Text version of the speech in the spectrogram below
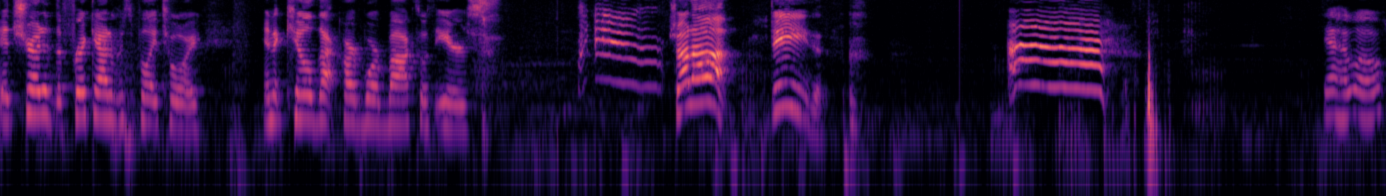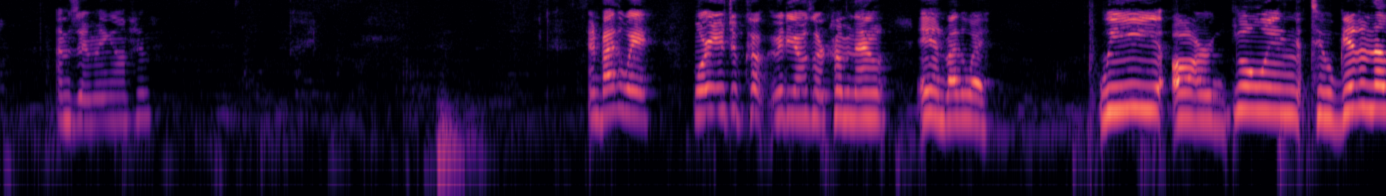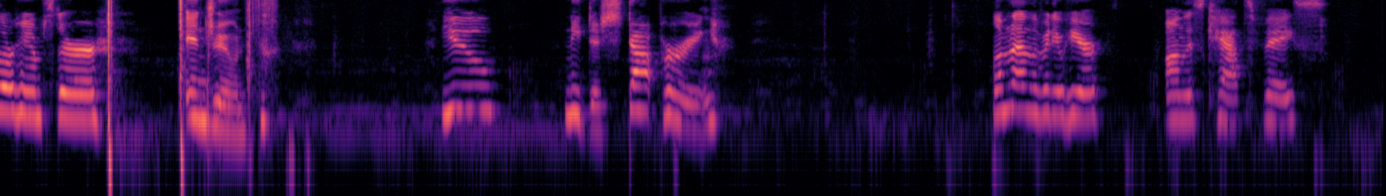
It shredded the frick out of its play toy and it killed that cardboard box with ears. Shut up! Jeez! Ah! Yeah, hello. I'm zooming on him. And by the way, more YouTube videos are coming out. And by the way, we are going to get another hamster in June. You need to stop purring. Well, I'm to end the video here on this cat's face.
